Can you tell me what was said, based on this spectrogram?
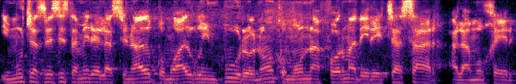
y muchas veces también relacionado como algo impuro, ¿no? Como una forma de rechazar a la mujer.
